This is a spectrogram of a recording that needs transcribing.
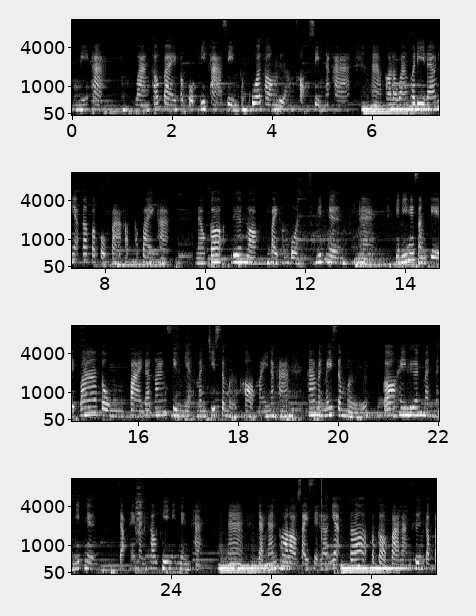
ตรงนี้ค่ะ วางเข้าไปประกบที่ขาซิมกับขั้วทองเหลืองของซิมนะคะอ่าพอเราวางพอดีแล้วเนี่ยก็ประกบฝาเข้าไปค่ะ แล้วก็เลื่อนล็อกไปข้างบนนิดนึงอ่า ทีนี้ให้สังเกตว่าตรงปลายด้านล่างซิมเนี่ยมันชิดเสมอขอบไหมนะคะ ถ้ามันไม่เสมอ ก็ให้เลื่อนมันมานิดนึง จับให้มันเข้าที่นิดนึงค่ะอ่าจากนั้นพอเราใส่เสร็จแล้วเนี่ยก็ประกอบฝาหลังคืนกลับไป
